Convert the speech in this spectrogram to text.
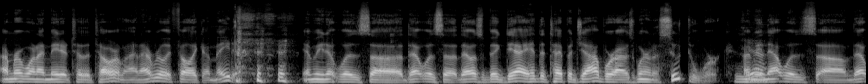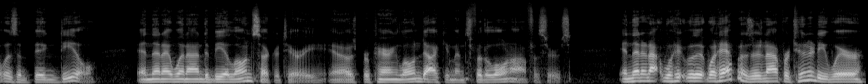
I remember when I made it to the teller line, I really felt like I made it. I mean, it was uh, that was uh, that was a big day. I had the type of job where I was wearing a suit to work. I mean, that was uh, that was a big deal. And then I went on to be a loan secretary. And I was preparing loan documents for the loan officers. And then an, what what happened is there's an opportunity where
